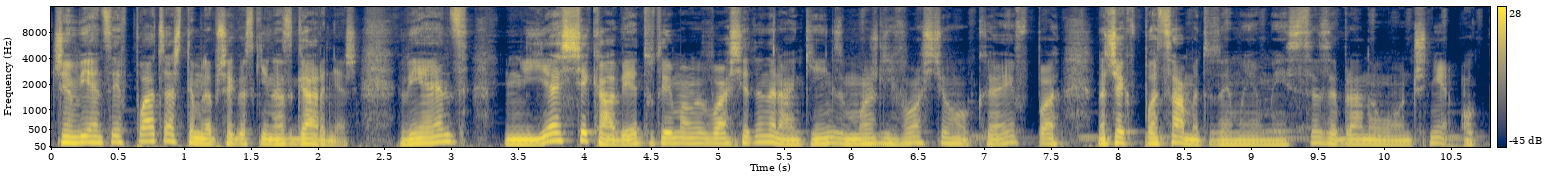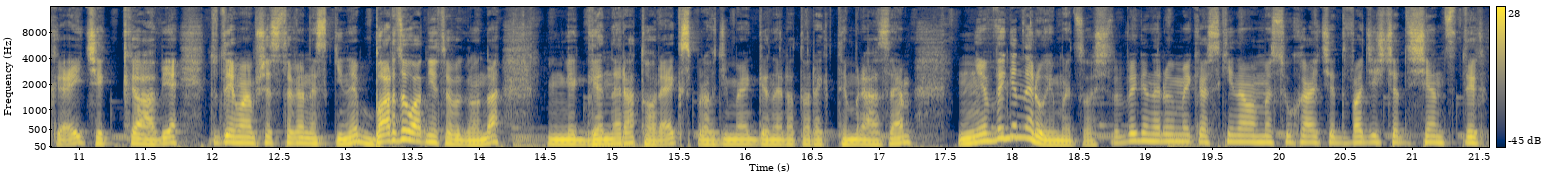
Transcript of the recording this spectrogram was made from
czym więcej wpłacasz, tym lepszego skina zgarniasz. Więc mm, jest ciekawie, tutaj mamy właśnie ten ranking z możliwością, ok, wpła- znaczy jak wpłacamy, to zajmuje miejsce, zebrano łącznie, ok, ciekawie. Tutaj mamy przedstawione skiny, bardzo ładnie to wygląda. Mm, Generatorek, sprawdzimy jak generatorek tym razem. Wygenerujmy coś, wygenerujmy jakieś skina, mamy, słuchajcie, 20 tysięcy tych,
